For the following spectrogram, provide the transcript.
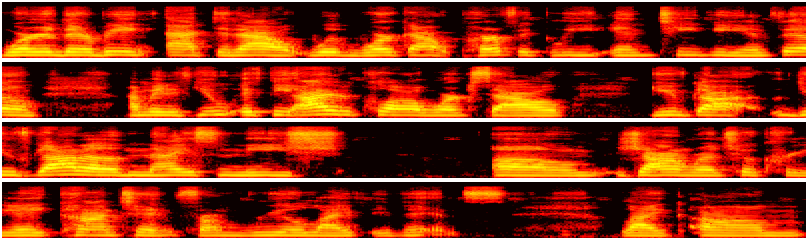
where they're being acted out would work out perfectly in TV and film. I mean, if you if the Iron Claw works out, you've got you've got a nice niche um genre to create content from real life events. Like um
